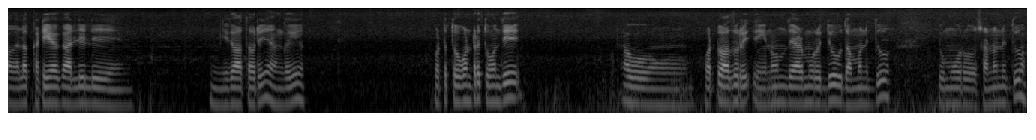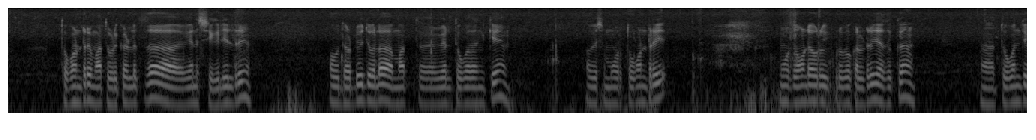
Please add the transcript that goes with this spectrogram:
ಅವೆಲ್ಲ ಕಟಿಯಾಗ ಅಲ್ಲಿ ಇದು ರೀ ಹಂಗಾಗಿ ಒಟ್ಟು ತೊಗೊಂಡ್ರೆ ತೊಗೊಂಡು ಅವು ಒಟ್ಟು ಅದು ರೀ, ಇನ್ನೊಂದು ಎರಡು ಮೂರು ಇದ್ದು ದಮ್ಮನಿದ್ದು, ಇವು ಮೂರು ಸಣ್ಣನಿದ್ದು ತೊಗೊಂಡ್ರಿ ಮತ್ತು ಹುಡ್ಕಾಡ್ಲತ್ತದ ಏನು ಸಿಗಲಿಲ್ಲ ರೀ ಅವು ದೊಡ್ಡ ಇದ್ವಲ್ಲ ಮತ್ತು ಅವೆಲ್ಲ ತೊಗೋದಕ್ಕೆ ಅವಿಸ್ ಮೂರು ತೊಗೊಂಡ್ರಿ, ಮೂರು ತೊಗೊಂಡು ಅವ್ರಿಗೆ ಕೊಡ್ಬೇಕಲ್ರಿ ಅದಕ್ಕೆ ತೊಗೊಂಡು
